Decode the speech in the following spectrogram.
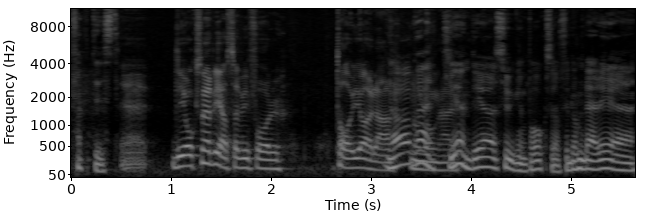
Faktiskt. eh, det är också en resa vi får ta och göra Ja, någon gång här. verkligen. Det är jag sugen på också. För de där är,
